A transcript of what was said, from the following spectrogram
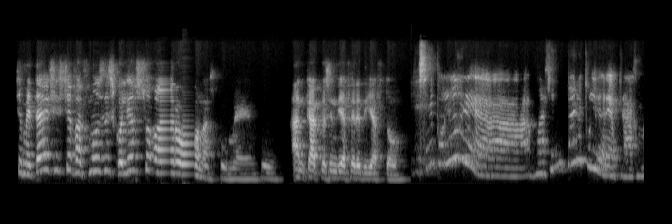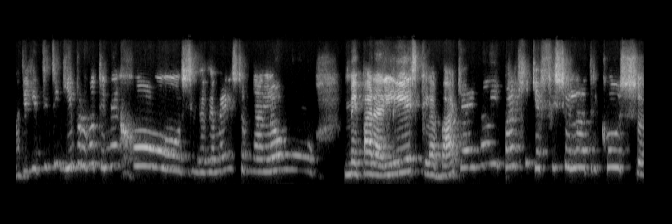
και μετά έχεις και βαθμούς δυσκολίας σοβαρών, ας πούμε, που, αν κάποιος ενδιαφέρεται γι' αυτό. Λες, είναι πολύ ωραία. Μαθαίνουν πάρα πολύ ωραία πράγματα. Γιατί την Κύπρο εγώ την έχω συνδεδεμένη στο μυαλό μου με παραλίες, κλαμπάκια, ενώ υπάρχει και φυσιολατρικός ε,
